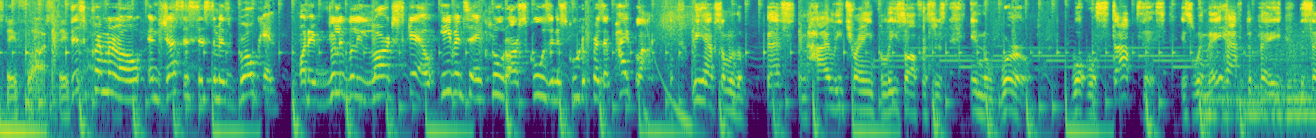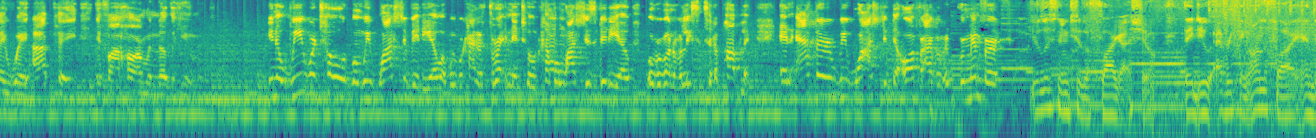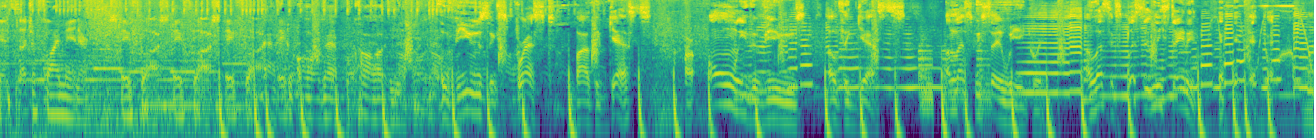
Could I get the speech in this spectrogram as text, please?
Stay fly. Stay this criminal and justice system is broken on a really, really large scale, even to include our schools in the school to prison pipeline. We have some of the best and highly trained police officers in the world. What will stop this is when they have to pay the same way I pay if I harm another human. You know, we were told when we watched the video, we were kind of threatened and told, come and watch this video or we're going to release it to the public. And after we watched it, the offer, I remember. You're listening to The Fly Guy Show. They do everything on the fly and in such a fly manner. Stay fly, stay fly, stay fly. Stay fly. all that party. The views expressed by the guests are only the views of the guests, unless we say we agree, unless explicitly stated.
